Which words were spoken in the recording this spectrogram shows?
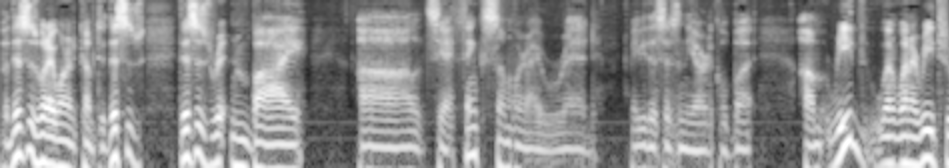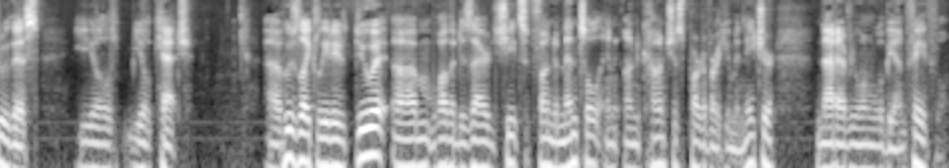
But this is what I wanted to come to. This is this is written by. Uh, let's see. I think somewhere I read. Maybe this isn't the article, but um, read when when I read through this, you'll you'll catch. Uh, who's likely to do it? Um, while the desire to cheat's a fundamental and unconscious part of our human nature, not everyone will be unfaithful.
